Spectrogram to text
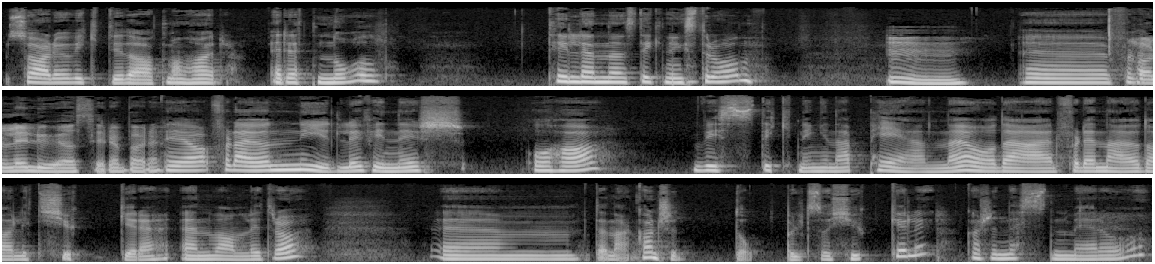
så er det jo viktig da at man har rett nål til denne stikningstråden. Mm. Eh, for Halleluja, sier jeg bare. ja, for det er jo en nydelig finish å ha hvis stikningen er pene, og det er, for den er jo da litt tjukkere enn vanlig tråd. Um, den er kanskje dobbelt så tjukk, eller? Kanskje nesten mer òg?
